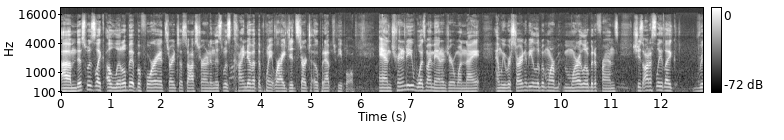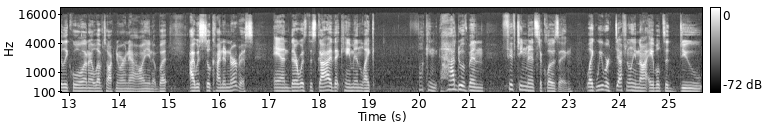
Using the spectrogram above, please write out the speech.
Um, this was like a little bit before I had started testosterone, and this was kind of at the point where I did start to open up to people. And Trinity was my manager one night, and we were starting to be a little bit more, more a little bit of friends. She's honestly like really cool, and I love talking to her now, you know. But I was still kind of nervous, and there was this guy that came in like fucking had to have been 15 minutes to closing. Like we were definitely not able to do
